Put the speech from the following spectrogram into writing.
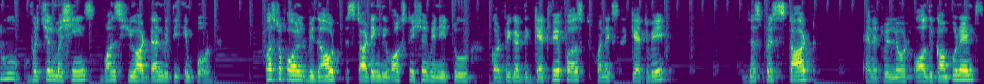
two virtual machines once you are done with the import. First of all, without starting the workstation, we need to configure the gateway first. Whonix gateway. Just press start and it will load all the components.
